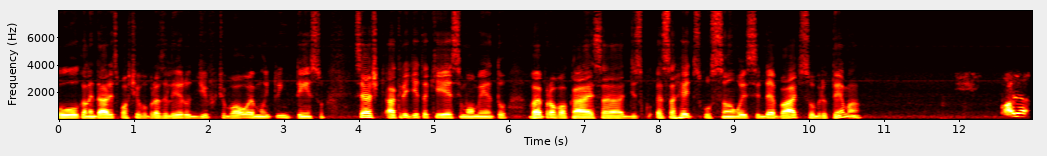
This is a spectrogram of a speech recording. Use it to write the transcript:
O calendário esportivo brasileiro de futebol é muito intenso. Você acredita que esse momento vai provocar essa, essa rediscussão, esse debate sobre o tema? Olha,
